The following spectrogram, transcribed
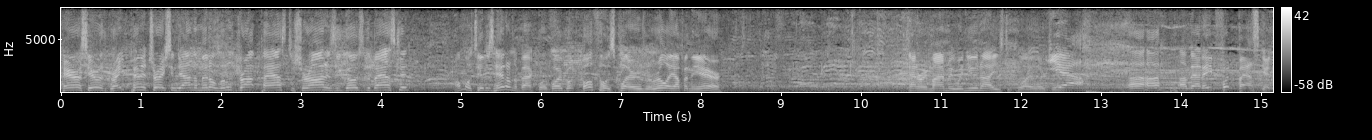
Harris here with great penetration down the middle. Little drop pass to Sherron as he goes to the basket. Almost hit his head on the backboard. Boy, both those players are really up in the air. Kind of remind me when you and I used to play there, Jim. Yeah. Uh-huh. On that eight-foot basket.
